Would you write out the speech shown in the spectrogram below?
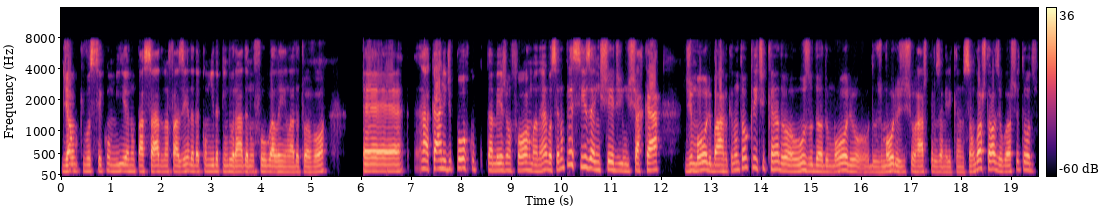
de algo que você comia no passado na fazenda da comida pendurada no fogo além lá da tua avó é, a carne de porco da mesma forma, né? Você não precisa encher de encharcar de molho barbecue. Não estou criticando o uso do, do, molho, dos molhos de churrasco pelos americanos. São gostosos, eu gosto de todos.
